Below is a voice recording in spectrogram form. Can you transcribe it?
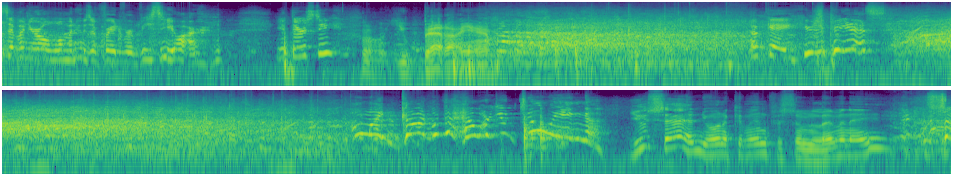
Seven-year-old woman who's afraid of her VCR. You thirsty? Oh, you bet I am. okay, here's your penis. Oh my God, what the hell are you doing? You said you want to come in for some lemonade. So?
